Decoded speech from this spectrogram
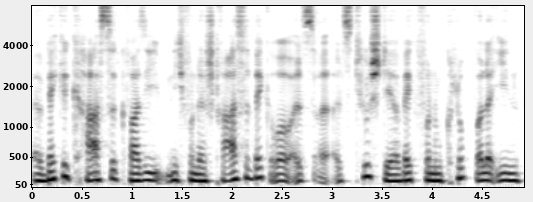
weggecastet, quasi nicht von der Straße weg, aber als, als Türsteher weg von einem Club, weil er ihn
